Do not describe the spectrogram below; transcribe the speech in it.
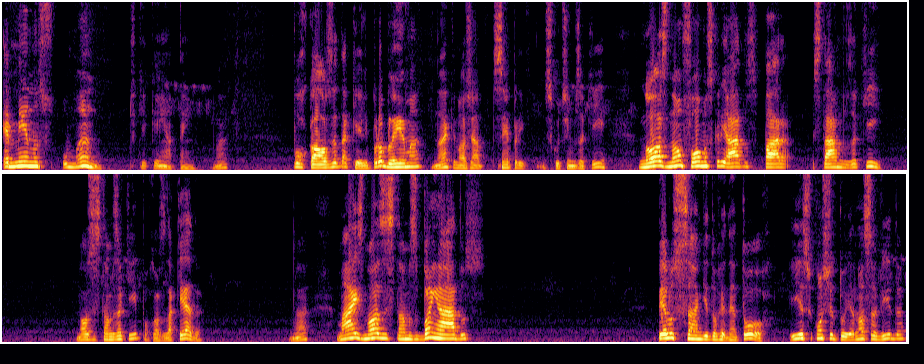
é menos humano do que quem a tem. É? Por causa daquele problema né, que nós já sempre discutimos aqui, nós não fomos criados para estarmos aqui. Nós estamos aqui por causa da queda. Né? Mas nós estamos banhados pelo sangue do Redentor, e isso constitui a nossa vida,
